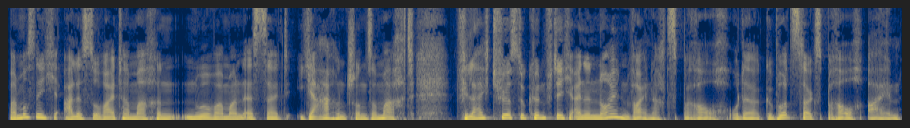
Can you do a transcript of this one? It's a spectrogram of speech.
Man muss nicht alles so weitermachen, nur weil man es seit Jahren schon so macht. Vielleicht führst du künftig einen neuen Weihnachtsbrauch oder Geburtstagsbrauch ein,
